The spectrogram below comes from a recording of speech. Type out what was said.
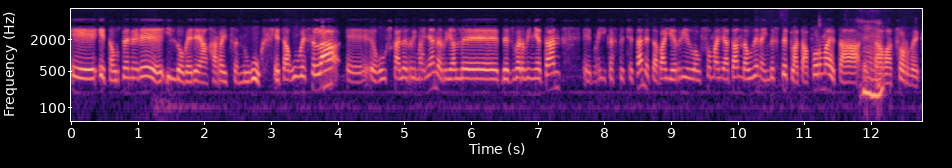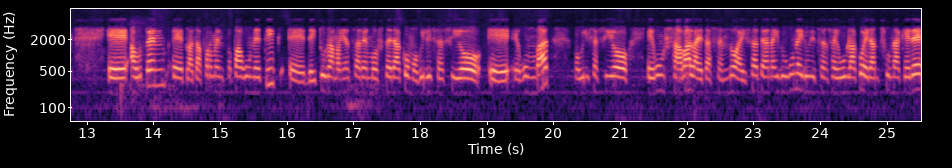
e, eta urten ere hildo berean jarraitzen dugu. Eta gu bezala, e, ego euskal herri mailan, herrialde desberdinetan, e, bai ikastetxetan eta bai herri edo auzo mailatan dauden hainbeste plataforma eta, eta batzordek. E, aurten, e, plataformen topagunetik, e, deitu da maiatzaren bosterako mobilizazio e, egun bat, mobilizazio egun zabala eta sendoa izatea nahi duguna iruditzen zaigulako erantzunak ere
